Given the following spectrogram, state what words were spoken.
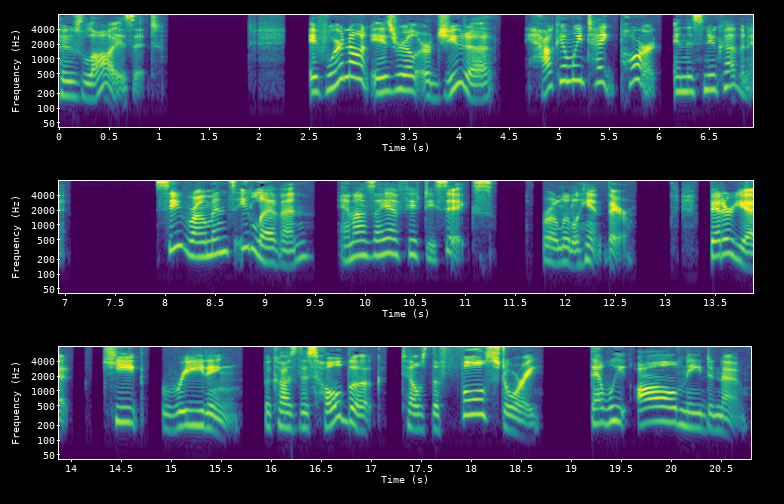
Whose law is it? If we're not Israel or Judah, how can we take part in this new covenant? See Romans 11 and Isaiah 56 for a little hint there. Better yet, keep reading because this whole book tells the full story that we all need to know.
